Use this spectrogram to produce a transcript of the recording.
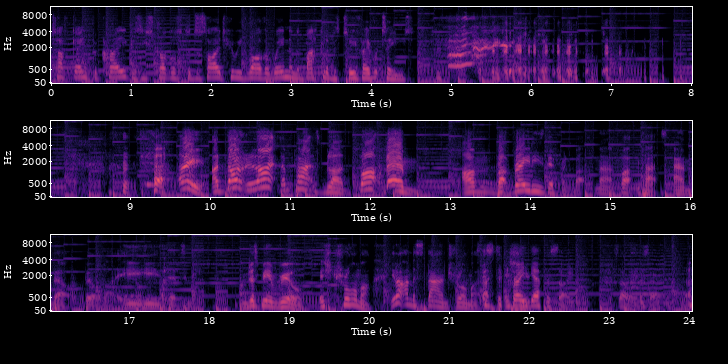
Tough game for Craig as he struggles to decide who he'd rather win in the battle of his two favourite teams. hey, I don't like the Pats blood. Fuck them. Um, but Brady's different. But nah, fuck Pats and Bill. Bill, like he, he's dead to me. I'm just being real. It's trauma. You don't understand trauma. That's That's the the Craig issue. episode. Sorry, sorry.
